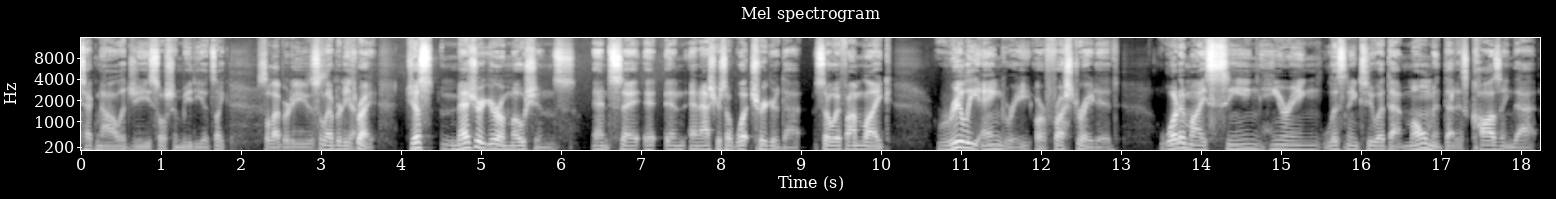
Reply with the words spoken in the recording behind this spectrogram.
technology, social media, it's like Celebrities. celebrities, yeah. right? Just measure your emotions and say and and ask yourself what triggered that. So if I'm like really angry or frustrated, what am I seeing, hearing, listening to at that moment that is causing that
